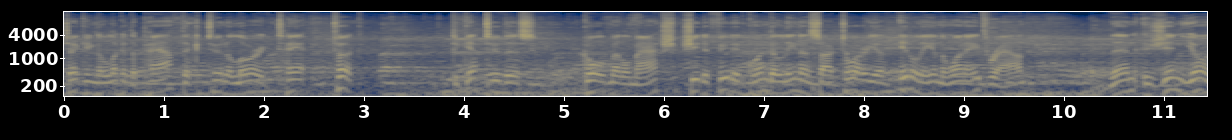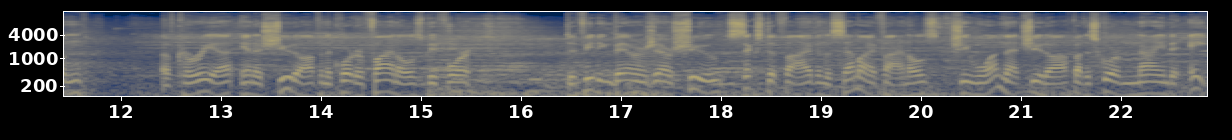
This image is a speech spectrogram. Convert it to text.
Taking a look at the path that Khatuna Lorig took to get to this gold medal match. She defeated Guendalina Sartori of Italy in the 1-8 round. Then Jin Yun of Korea in a shoot-off in the quarterfinals before defeating Berengere Schuh 6 to 5 in the semifinals. She won that shoot-off by the score of 9 to 8.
